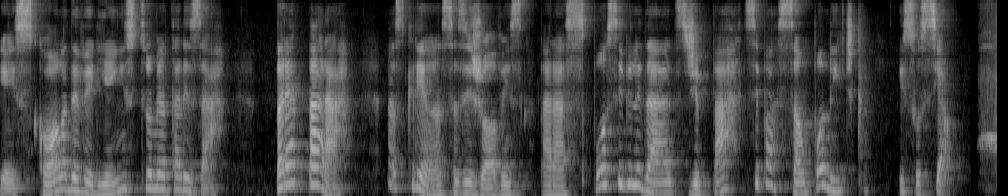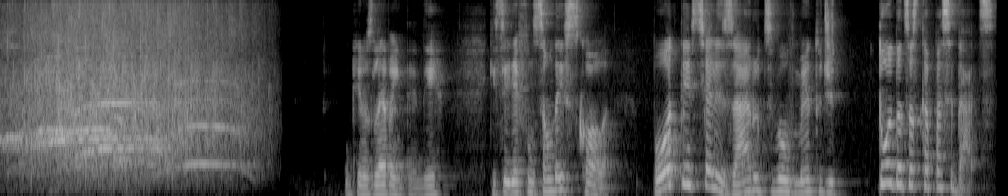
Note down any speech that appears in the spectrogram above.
e a escola deveria instrumentalizar, preparar as crianças e jovens para as possibilidades de participação política e social. O que nos leva a entender que seria função da escola potencializar o desenvolvimento de todas as capacidades,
